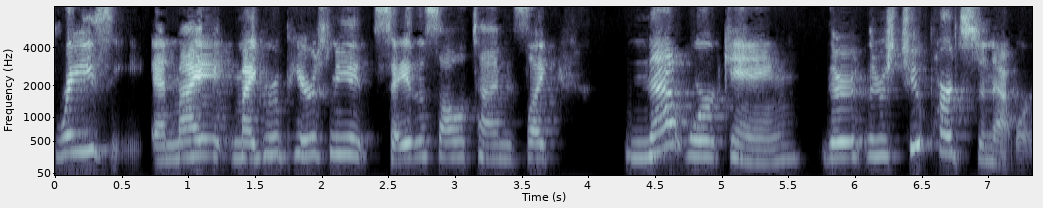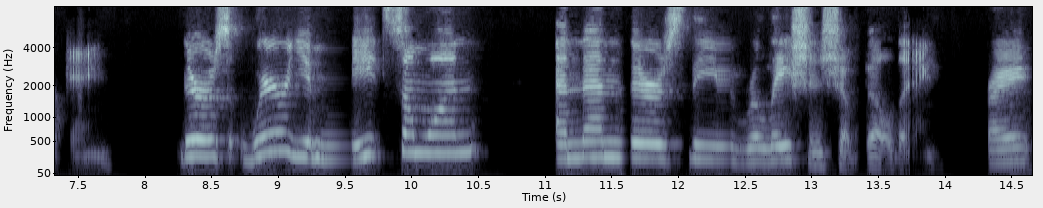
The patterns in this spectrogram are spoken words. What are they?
crazy. And my my group hears me say this all the time. It's like networking, there, there's two parts to networking. There's where you meet someone and then there's the relationship building, right?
